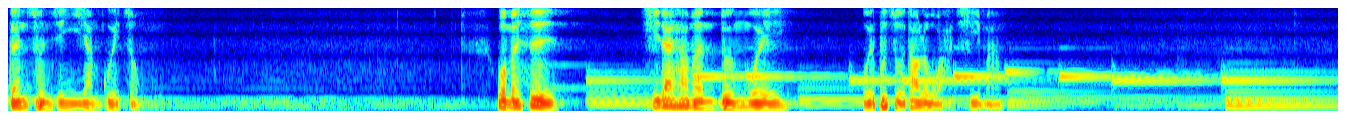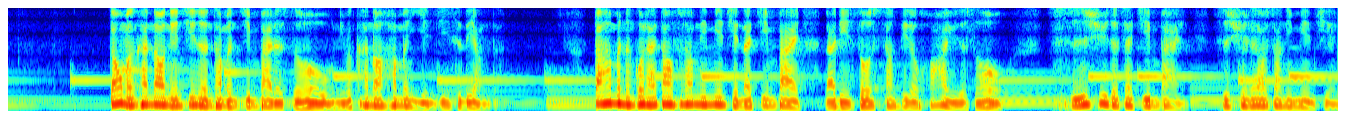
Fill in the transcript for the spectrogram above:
跟纯金一样贵重？我们是期待他们沦为微不足道的瓦器吗？当我们看到年轻人他们敬拜的时候，你会看到他们眼睛是亮的。当他们能够来到上帝面前来敬拜、来领受上帝的话语的时候，持续的在敬拜，持续来到上帝面前，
